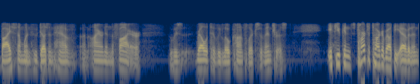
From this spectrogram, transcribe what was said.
by someone who doesn't have an iron in the fire, who has relatively low conflicts of interest, if you can start to talk about the evidence,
